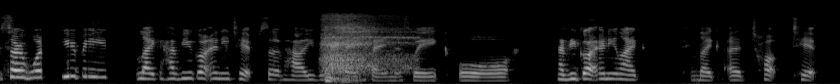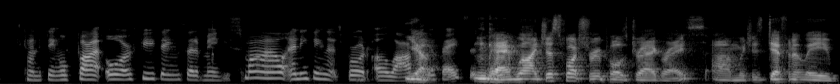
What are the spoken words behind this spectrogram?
So, what have you been like? Have you got any tips of how you've been staying sane this week, or have you got any like like a top tip kind of thing, or fi- or a few things that have made you smile? Anything that's brought a laugh Yeah. to your face? Okay, well, I just watched RuPaul's Drag Race, um, which has definitely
